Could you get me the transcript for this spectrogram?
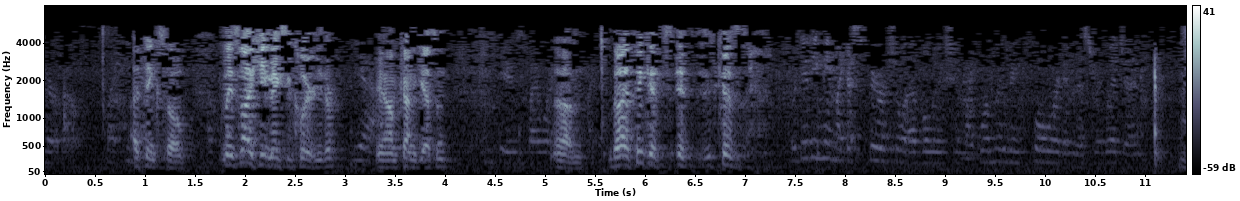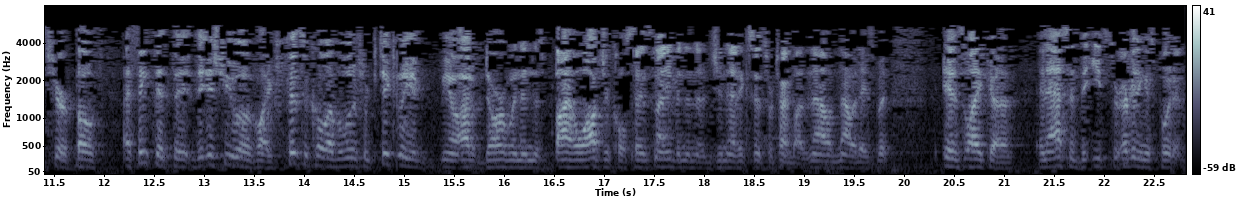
clear about. Like, I think so. I mean, it's not like he makes it clear either. Yeah. You know, I'm kind of guessing. Confused by what. Um, but I think it's it's because or did he mean like spiritual evolution, like we're moving forward in this religion? sure both. I think that the the issue of like physical evolution, particularly you know out of Darwin in this biological sense, not even in the genetic sense we're talking about now nowadays, but is like a an acid that eats through everything is put in.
